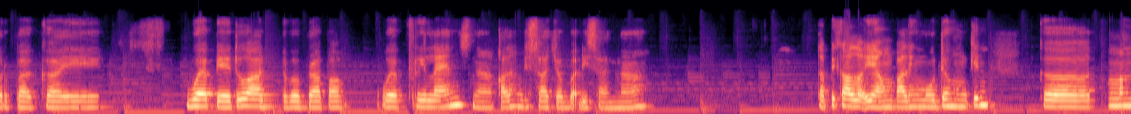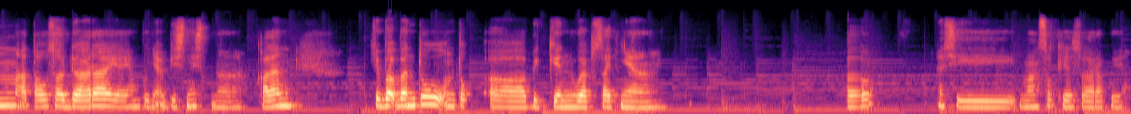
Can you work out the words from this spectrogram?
berbagai web yaitu ada beberapa web freelance nah kalian bisa coba di sana tapi kalau yang paling mudah mungkin ke teman atau saudara ya yang punya bisnis nah kalian coba bantu untuk uh, bikin websitenya Halo, masih masuk ya suaraku ya?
